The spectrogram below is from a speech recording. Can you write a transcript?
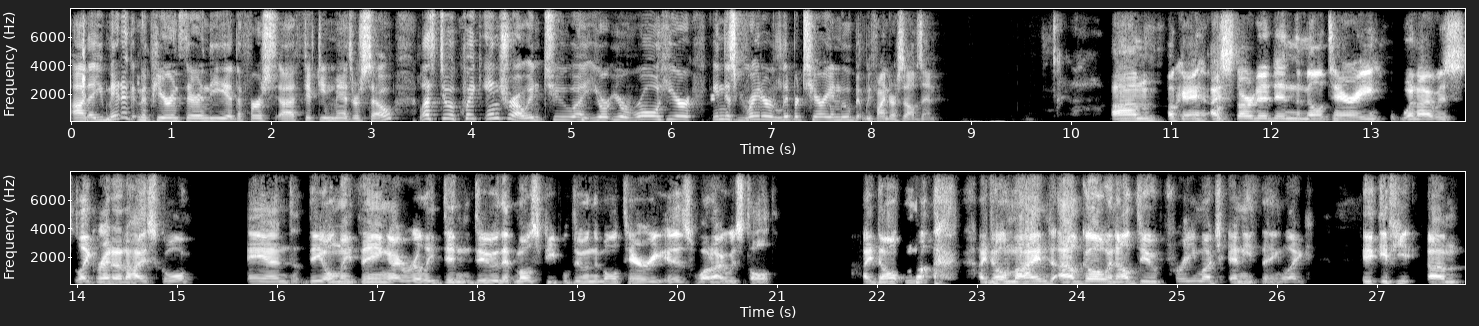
uh, that you made an appearance there in the the first uh, 15 minutes or so, let's do a quick intro into uh, your your role here in this greater libertarian movement we find ourselves in. Um, okay, I started in the military when I was like right out of high school. And the only thing I really didn't do that most people do in the military is what I was told. I don't, I don't mind. I'll go and I'll do pretty much anything. Like if you, um,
